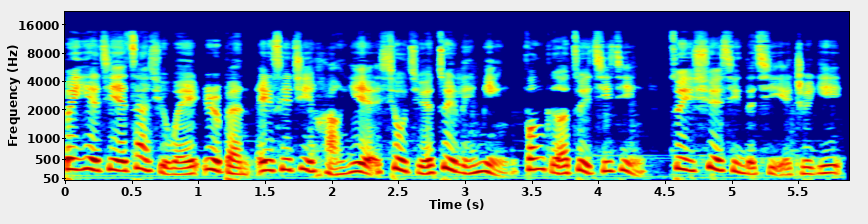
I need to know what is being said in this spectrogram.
被业界赞许为日本 ACG 行业嗅觉最灵敏、风格最激进、最血性的企业之一。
